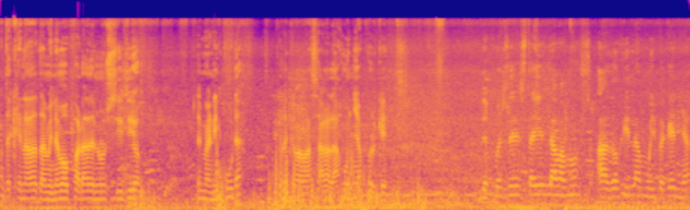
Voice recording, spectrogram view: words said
Antes que nada también hemos parado en un sitio de manicura para que mamá se haga las uñas porque Después de esta isla vamos a dos islas muy pequeñas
